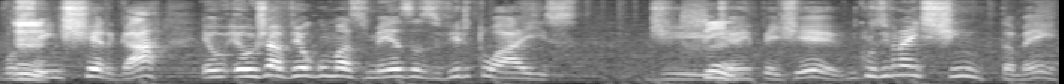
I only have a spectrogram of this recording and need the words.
você Hum. enxergar. Eu, eu já vi algumas mesas virtuais de, de RPG, inclusive na Steam também.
